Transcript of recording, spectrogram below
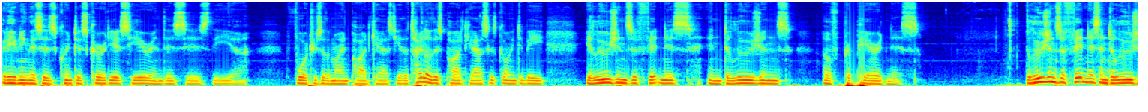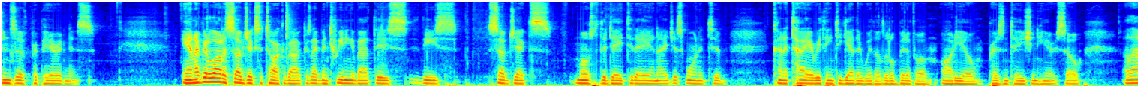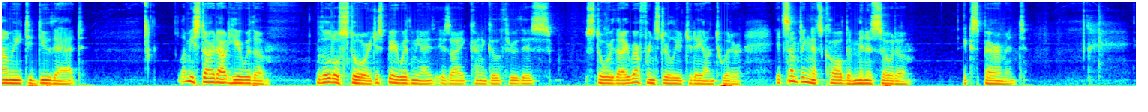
Good evening. This is Quintus Curtius here, and this is the uh, Fortress of the Mind podcast here. The title of this podcast is going to be Illusions of Fitness and Delusions of Preparedness. Illusions of Fitness and Delusions of Preparedness. And I've got a lot of subjects to talk about because I've been tweeting about these these subjects most of the day today, and I just wanted to kind of tie everything together with a little bit of a audio presentation here. So allow me to do that. Let me start out here with a with a little story. Just bear with me as I kind of go through this story that I referenced earlier today on Twitter. It's something that's called the Minnesota experiment.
